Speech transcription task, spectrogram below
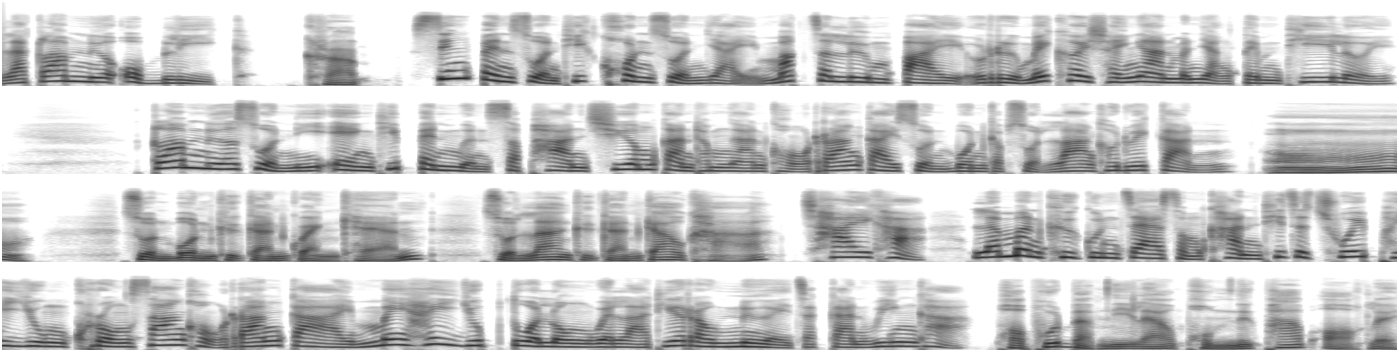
และกล้ามเนื้อ oblique ครับ ซึ่งเป็นส่วนที่คนส่วนใหญ่มักจะลืมไป หรือไม่เคยใช้งานมันอย่างเต็มที่เลย กล้ามเนื้อส่วนนี้เองที่เป็นเหมือนสะพานเชื่อมการทำงานของร่างกายส่วนบนกับส่วนล่างเข้าด้วยกัน อ๋อ ส่วนบนคือการแกว่งแขน ส่วนล่างคือการก้าวขา ใช่ค่ะ และมันคือกุญแจสำคัญที่จะช่วยพยุงโครงสร้างของร่างกาย ไม่ให้ยุบตัวลงเวลาที่เราเหนื่อยจากการวิ่งค่ะ พอพูดแบบนี้แล้วผมนึกภาพออกเลย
